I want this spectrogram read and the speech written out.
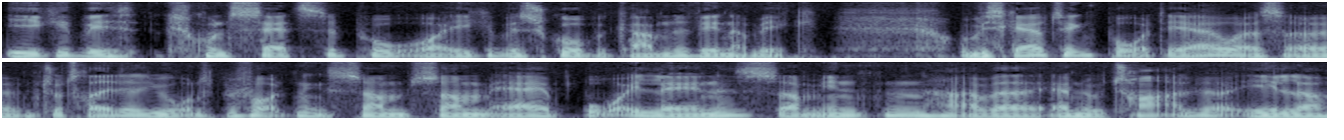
ikke vil kun satse på og ikke vil skubbe gamle venner væk. Og vi skal jo tænke på, at det er jo altså to tredjedel af jordens befolkning, som, som er bor i lande, som enten har været er neutrale eller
